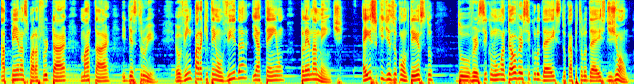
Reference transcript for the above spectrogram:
apenas para furtar, matar e destruir. Eu vim para que tenham vida e a tenham plenamente. É isso que diz o contexto do versículo 1 até o versículo 10 do capítulo 10 de João.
